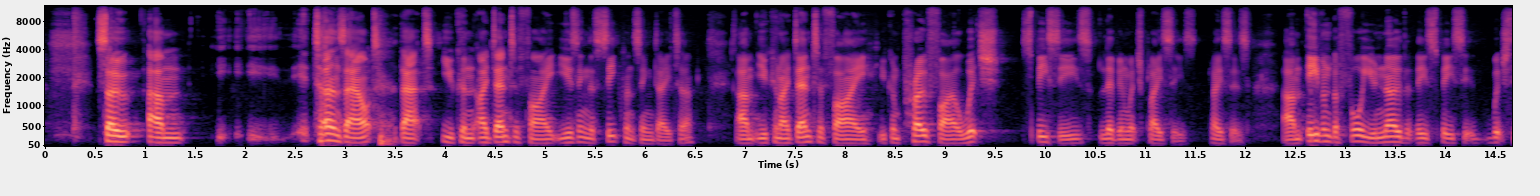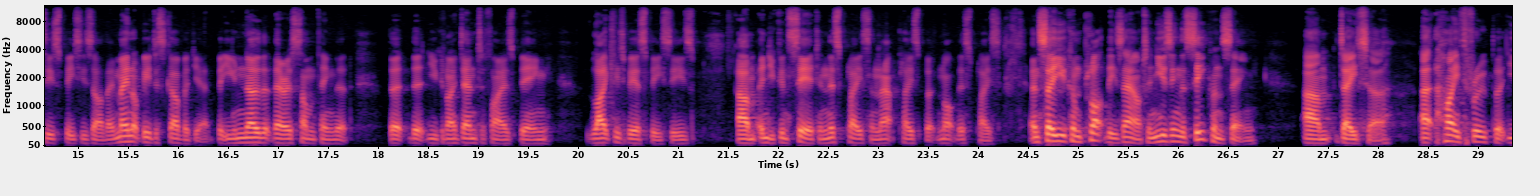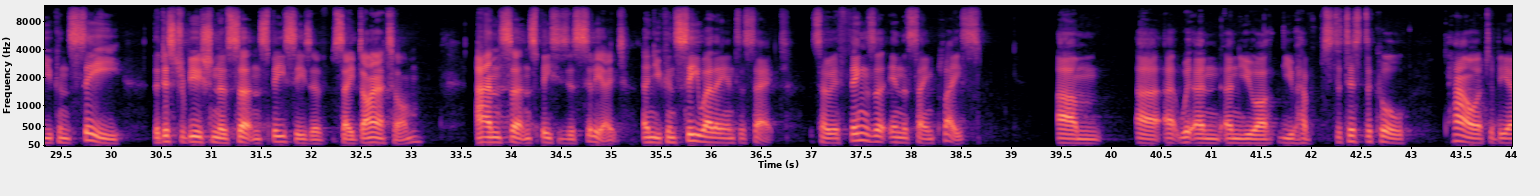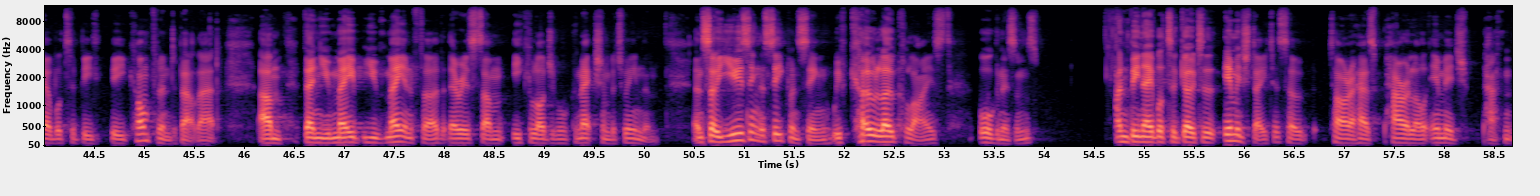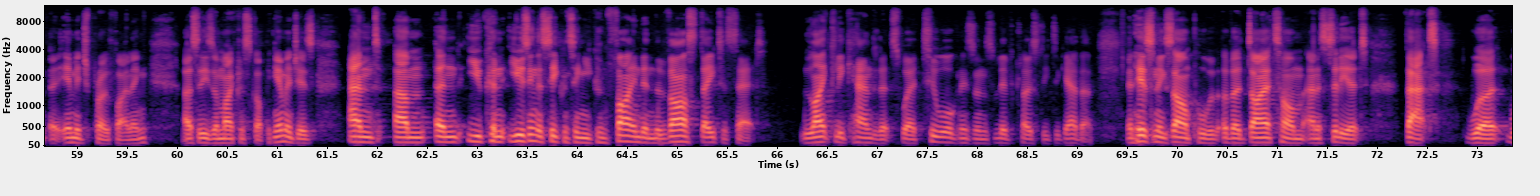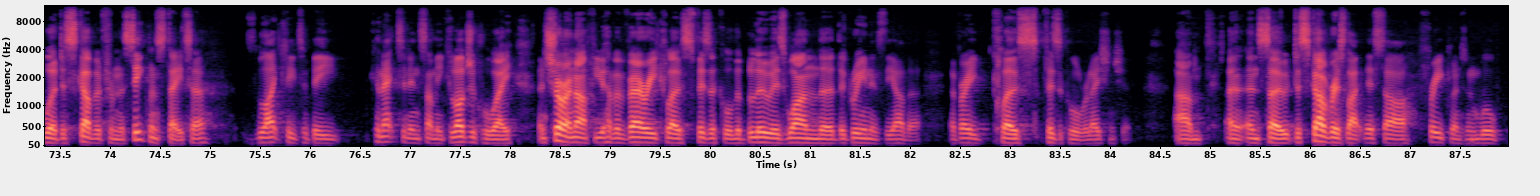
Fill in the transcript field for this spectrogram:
So um, it turns out that you can identify, using the sequencing data, um, you can identify, you can profile which species live in which places, places. Um, even before you know that these species, which these species are. They may not be discovered yet, but you know that there is something that, that, that you can identify as being likely to be a species, um, and you can see it in this place and that place, but not this place. And so you can plot these out, and using the sequencing um, data at high throughput, you can see the distribution of certain species of, say, diatom, and certain species of ciliate, and you can see where they intersect. So if things are in the same place, um, uh, uh and, and you, are, you have statistical power to be able to be, be confident about that, um, then you may, you may infer that there is some ecological connection between them. And so using the sequencing, we've co-localized organisms and been able to go to image data. So Tara has parallel image pattern, uh, image profiling. Uh, so these are microscopic images. And, um, and you can, using the sequencing, you can find in the vast data set likely candidates where two organisms live closely together. And here's an example of a diatom and a ciliate that were, were discovered from the sequence data, likely to be connected in some ecological way. And sure enough, you have a very close physical, the blue is one, the, the green is the other, a very close physical relationship. Um, and, and, so discoveries like this are frequent and will,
